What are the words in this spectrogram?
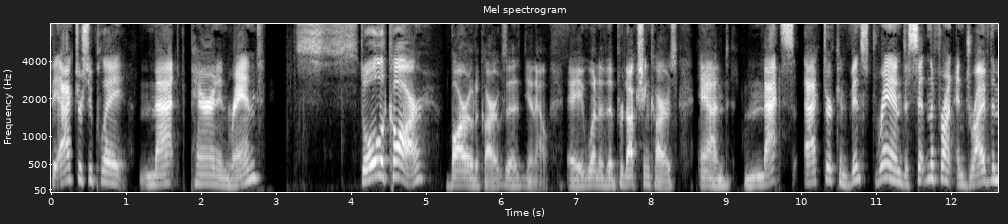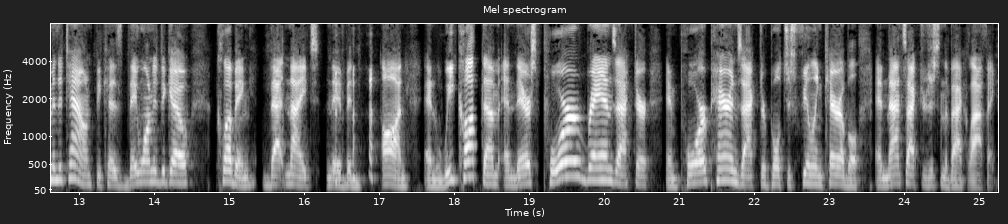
the actors who play Mat, Perrin, and Rand stole a car borrowed a car. It was a you know a one of the production cars. And Mat's actor convinced rand to sit in the front and drive them into town because they wanted to go clubbing that night. And they've been on. And we caught them. And there's poor rand's actor and poor Perrin's actor both just feeling terrible. And Mat's actor just in the back laughing.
